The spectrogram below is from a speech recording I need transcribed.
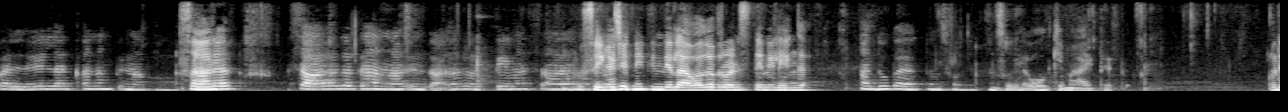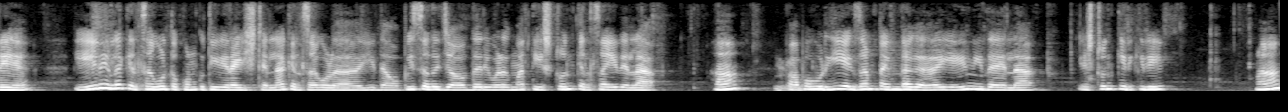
ಪಲ್ಯ ಇಲ್ಲ ಅಂತ ನಂಗೆ ತಿನ್ನಕ್ ಸಾರ? ಸಾರ ಜೊತೆ ಅನ್ನ ತಿಂತಾರ ರೊಟ್ಟಿ ಮತ್ತು ಸಾರ ಶೇಂಗಾ ಚಟ್ನಿ ತಿಂದಿಲ್ಲ ಅವಾಗಾದ್ರೂ ಅನಿಸ್ತೇನಿಲ್ಲ ಹೆಂಗ? ಅದು ಕರೆಕ್ಟ್ ಅನ್ಸೋದಿಲ್ಲ. ಅನ್ಸೋದಿಲ್ಲ. ಓಕೆ ಮಾ ಆಯ್ತಾಯ್ತು. ರೇ ಏನೆಲ್ಲ ಕೆಲಸಗಳು ತಕೊಂಡ್ ಕೂತಿದ್ದೀರಾ ಇಷ್ಟೆಲ್ಲ ಕೆಲಸಗಳು. ಇದು ಆಫೀಸದ ಜವಾಬ್ದಾರಿ ಒಳಗೆ ಮತ್ತೆ ಇಷ್ಟೊಂದು ಕೆಲಸ ಇದೆಲ್ಲ. ಹಾ? ಪಾಪ ಹುಡುಗಿ ಎಕ್ಸಾಮ್ ಟೈಮ್ದಾಗ ಏನಿದೆ ಎಲ್ಲ? ಎಷ್ಟೊಂದು ಕಿರಿಕಿರಿ. ಹಾಂ?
